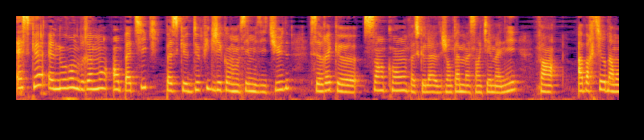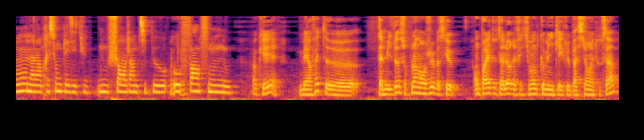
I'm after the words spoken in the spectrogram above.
est-ce qu'elles nous rendent vraiment empathiques? Parce que depuis que j'ai commencé mes études, c'est vrai que cinq ans, parce que là j'entame ma cinquième année, enfin, à partir d'un moment, on a l'impression que les études nous changent un petit peu au, fin fond de nous. Ok, mais en fait, euh, t'as mis le doigt sur plein d'enjeux parce que on parlait tout à l'heure effectivement de communiquer avec le patient et tout ça,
